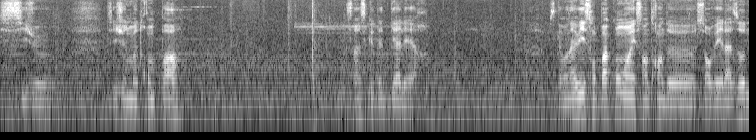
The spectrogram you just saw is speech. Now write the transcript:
Si je... Si je ne me trompe pas. Ça risque d'être galère. Parce qu'à mon avis, ils sont pas cons, hein. ils sont en train de surveiller la zone.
